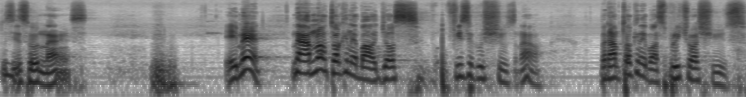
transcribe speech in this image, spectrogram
This is so nice. Amen. Now, I'm not talking about just physical shoes now, but I'm talking about spiritual shoes.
